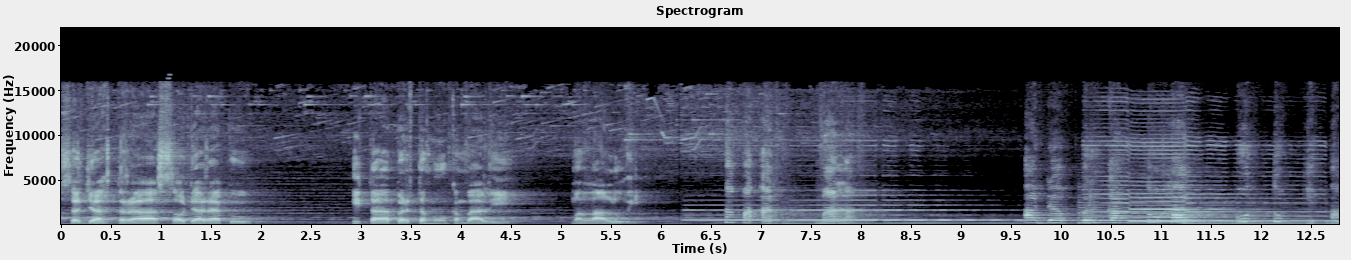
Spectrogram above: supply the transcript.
sejahtera saudaraku. Kita bertemu kembali melalui sapaan malam. Ada berkat Tuhan untuk kita.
